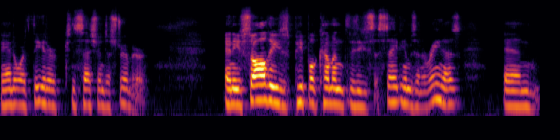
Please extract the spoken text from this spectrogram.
and or theater concession distributor and he saw these people coming to these stadiums and arenas. And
